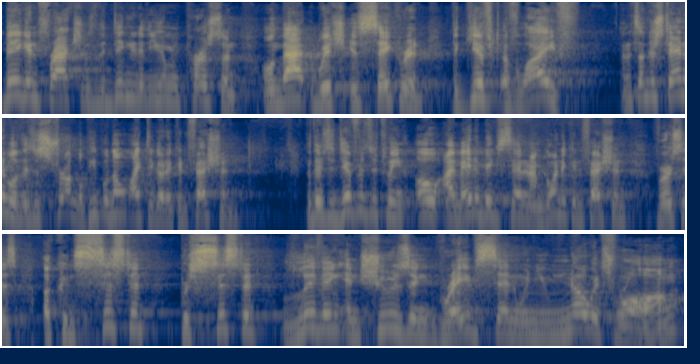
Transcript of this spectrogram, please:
Big infractions of the dignity of the human person on that which is sacred, the gift of life. And it's understandable there's a struggle. People don't like to go to confession. But there's a difference between, oh, I made a big sin and I'm going to confession, versus a consistent persistent living and choosing grave sin when you know it's wrong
